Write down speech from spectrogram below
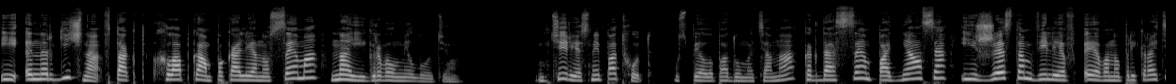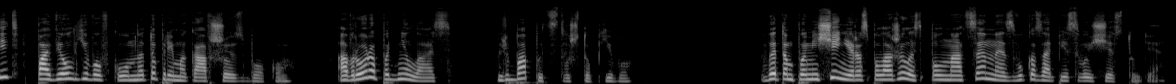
и энергично в такт хлопкам по колену Сэма наигрывал мелодию. «Интересный подход», — успела подумать она, когда Сэм поднялся и, жестом велев Эвану прекратить, повел его в комнату, примыкавшую сбоку. Аврора поднялась. Любопытство, чтоб его. В этом помещении расположилась полноценная звукозаписывающая студия.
